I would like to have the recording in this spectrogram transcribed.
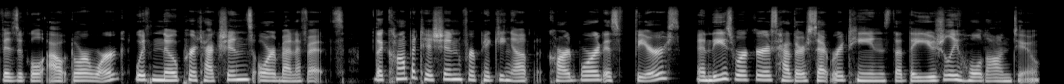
physical outdoor work with no protections or benefits. The competition for picking up cardboard is fierce, and these workers have their set routines that they usually hold on to.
